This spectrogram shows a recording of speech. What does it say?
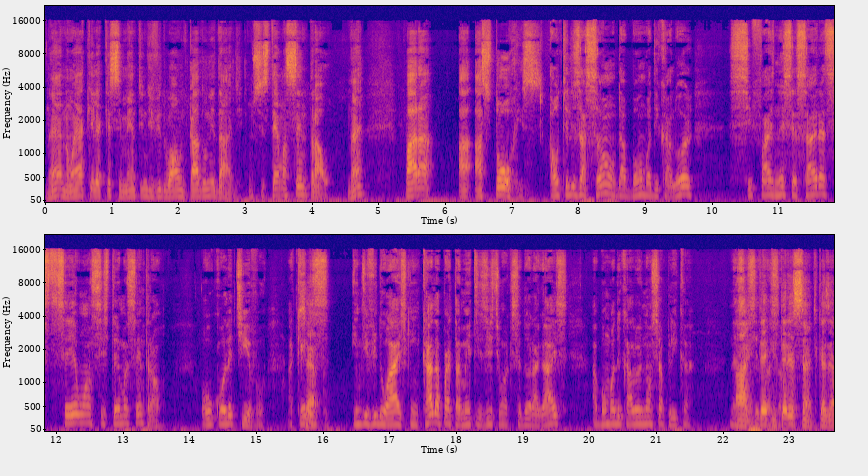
né? não é aquele aquecimento individual em cada unidade, um sistema central, né? para a, as torres. A utilização da bomba de calor se faz necessária ser um sistema central ou coletivo. Aqueles Certo. individuais que em cada apartamento existe um aquecedor a gás, a bomba de calor não se aplica nessa Ah, situação. interessante. Quer dizer,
